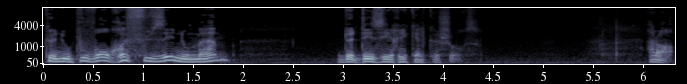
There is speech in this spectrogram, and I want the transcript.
que nous pouvons refuser nous-mêmes de désirer quelque chose. Alors,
